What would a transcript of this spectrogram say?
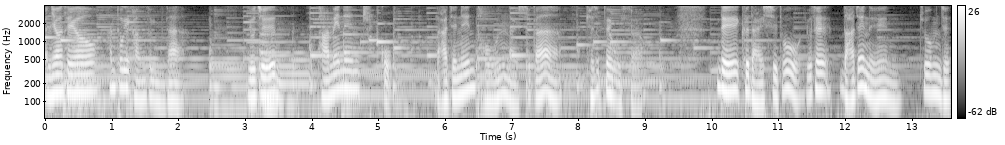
안녕하세요. 한톡의 강석입니다. 요즘 밤에는 춥고 낮에는 더운 날씨가 계속되고 있어요. 근데 그 날씨도 요새 낮에는 좀 이제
